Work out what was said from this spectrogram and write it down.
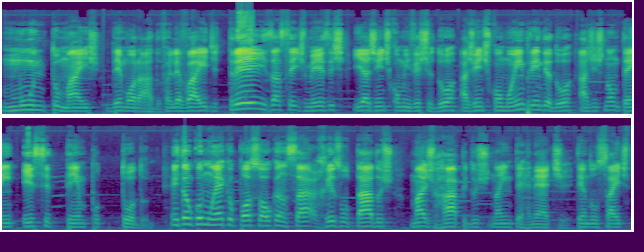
muito mais demorado. Vai levar aí de 3 a 6 meses e a gente como investidor, a gente como empreendedor, a gente não tem esse tempo todo. Então, como é que eu posso alcançar resultados mais rápidos na internet? Tendo um site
